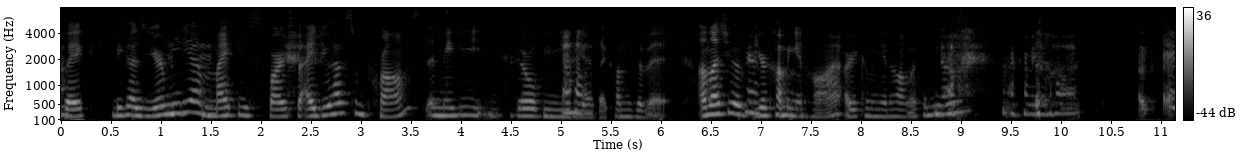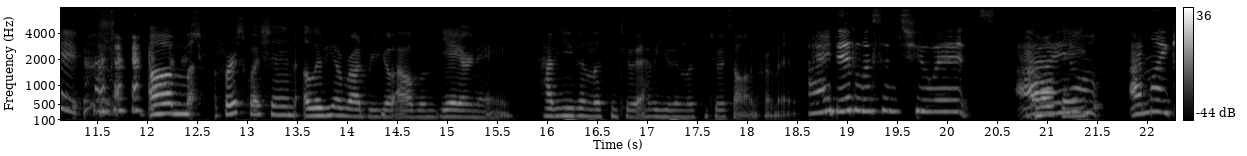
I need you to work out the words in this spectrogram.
quick because your media Mhm. might be sparse, but I do have some prompts and maybe there will be media Uh-huh. that comes of it. Unless you have, Yeah. you're coming in hot. Are you coming in hot with anything? No, not coming in hot. Okay. Um, first question, Olivia Rodrigo album, yay or nay? Have you even listened to it? Have you even listened to a song from it? I did listen to it. I thing? don't. I'm like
